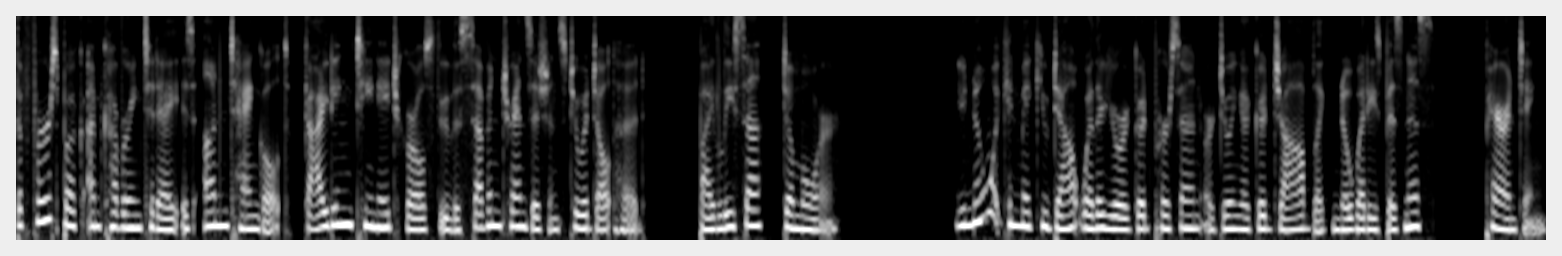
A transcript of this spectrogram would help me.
The first book I'm covering today is Untangled Guiding Teenage Girls Through the Seven Transitions to Adulthood by Lisa Damour. You know what can make you doubt whether you're a good person or doing a good job like nobody's business? Parenting,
